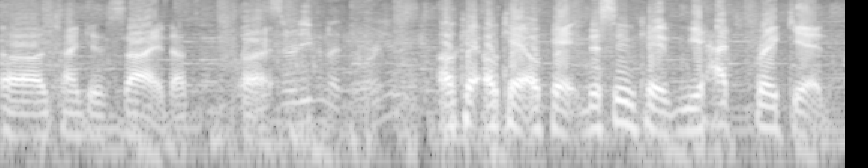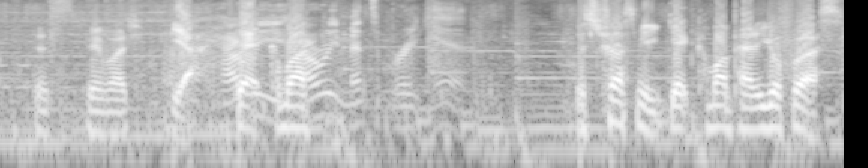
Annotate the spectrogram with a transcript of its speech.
Uh, trying to get inside. That's Wait, alright. is there even a door here? Okay, okay, okay. This is okay. We had to break in. This is pretty much. Yeah. How Get, are we? come How on. are we meant to break in? Just trust me. Get. Come on, Patty. Go first.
